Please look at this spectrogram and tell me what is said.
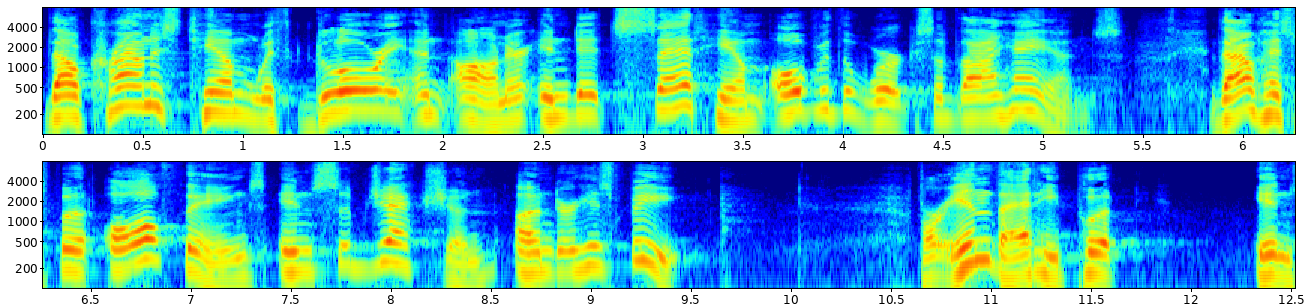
Thou crownest him with glory and honor, and didst set him over the works of thy hands. Thou hast put all things in subjection under his feet. For in that he put in,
